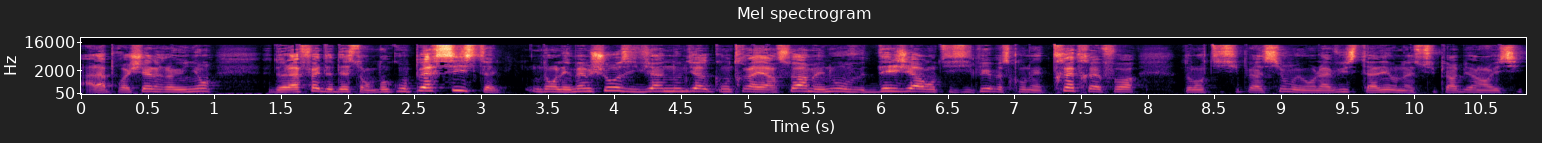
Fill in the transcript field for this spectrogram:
à la prochaine réunion de la fête de décembre. Donc on persiste dans les mêmes choses. Il vient de nous dire le contraire hier soir, mais nous on veut déjà anticiper parce qu'on est très très fort dans l'anticipation et on l'a vu cette année, on a super bien réussi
